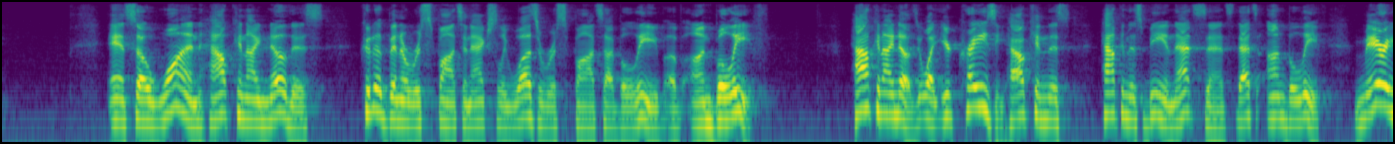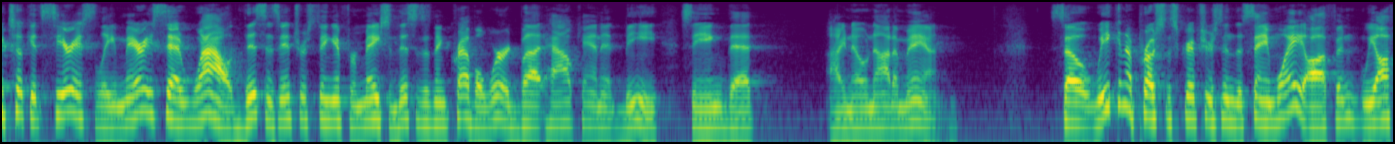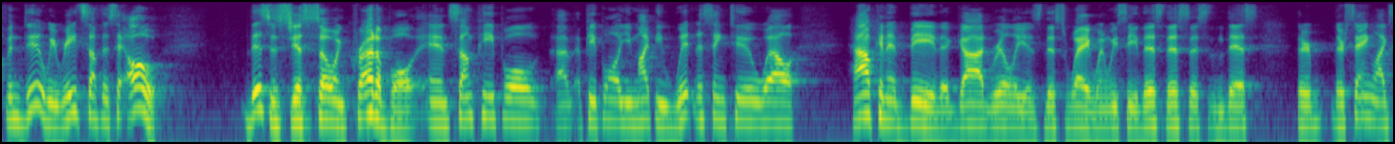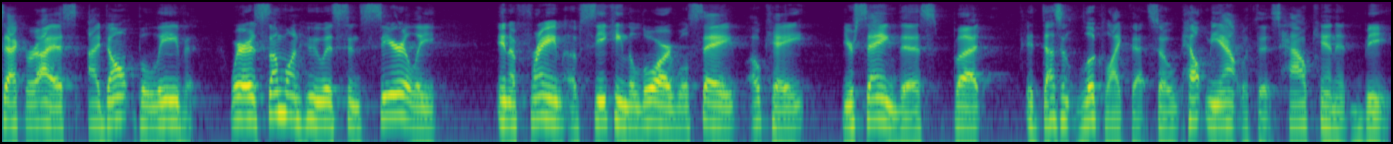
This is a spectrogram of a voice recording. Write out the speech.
And so, one, how can I know this? could have been a response and actually was a response, I believe, of unbelief. How can I know? What, you're crazy. How can this how can this be in that sense? That's unbelief. Mary took it seriously. Mary said, Wow, this is interesting information. This is an incredible word, but how can it be, seeing that I know not a man? So we can approach the scriptures in the same way often. We often do. We read something and say, Oh, this is just so incredible. And some people, uh, people you might be witnessing to, well, how can it be that God really is this way when we see this, this, this, and this? They're, they're saying, like Zacharias, I don't believe it. Whereas someone who is sincerely in a frame of seeking the Lord will say, okay, you're saying this, but it doesn't look like that. So help me out with this. How can it be?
